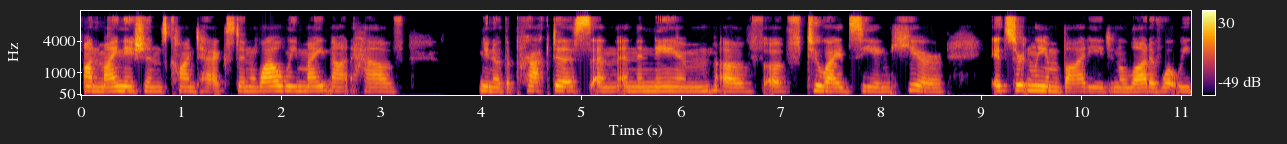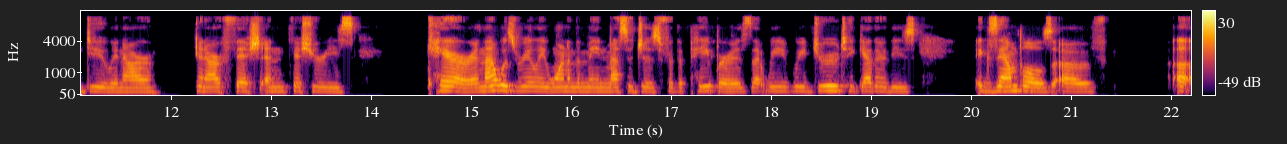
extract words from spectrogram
on my nation's context. And while we might not have you know the practice and and the name of of two-eyed seeing here it's certainly embodied in a lot of what we do in our in our fish and fisheries care. And that was really one of the main messages for the paper is that we we drew together these examples of uh,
